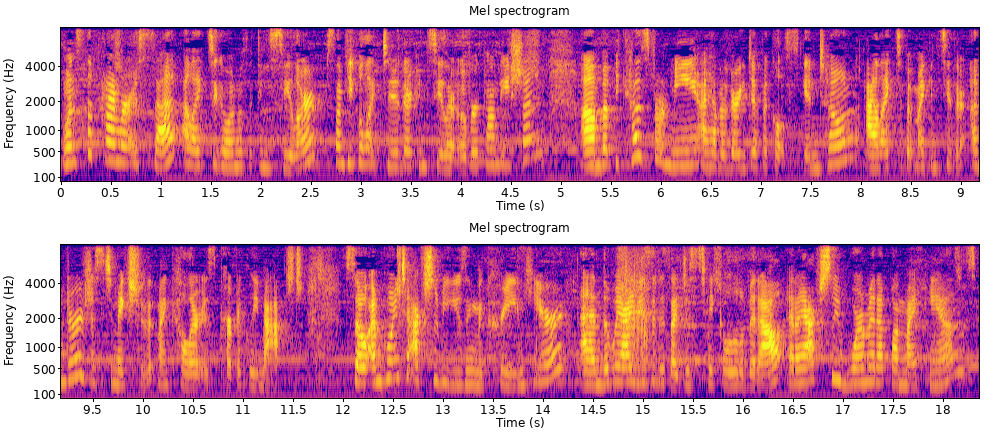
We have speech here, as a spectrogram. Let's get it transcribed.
Once the primer is set, I like to go in with a concealer. Some people like to do their concealer over foundation, um, but because for me I have a very difficult skin tone, I like to put my concealer under just to make sure that my color is perfectly matched. So I'm going to actually be using the cream here, and the way I use it is I just take a little bit out and I actually warm it up on my hands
